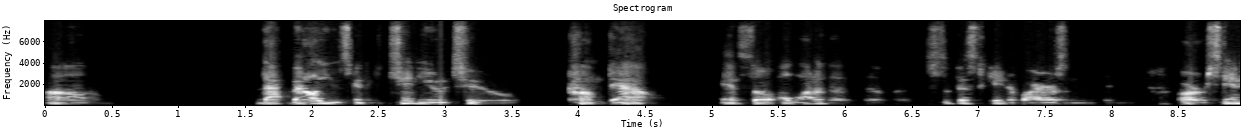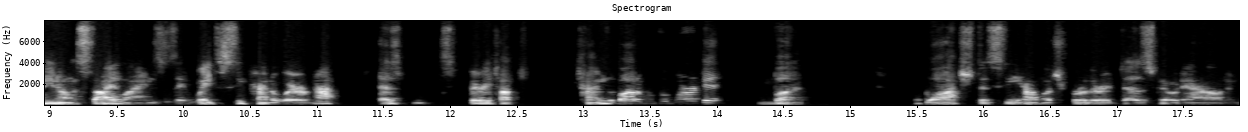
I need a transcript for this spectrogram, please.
um, that value is going to continue to come down. And so a lot of the, the sophisticated buyers and, and are standing on the sidelines as they wait to see kind of where not as very tough time the bottom of the market, mm-hmm. but watch to see how much further it does go down and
